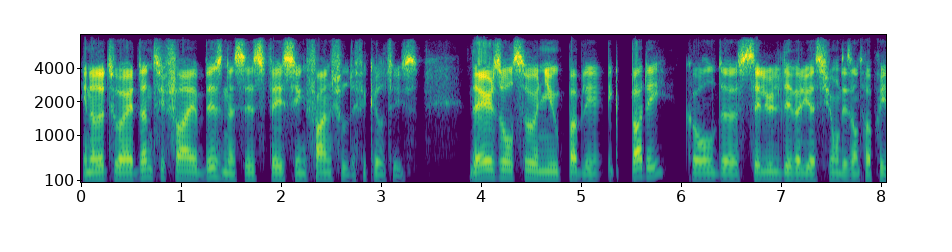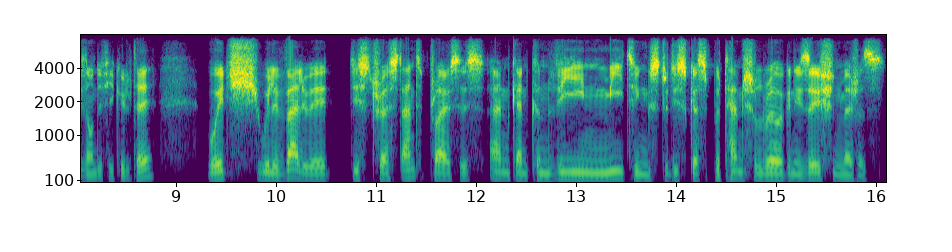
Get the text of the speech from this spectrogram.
in order to identify businesses facing financial difficulties. There is also a new public body called the Cellule d'évaluation des entreprises en difficulté, which will evaluate distressed enterprises and can convene meetings to discuss potential reorganization measures.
